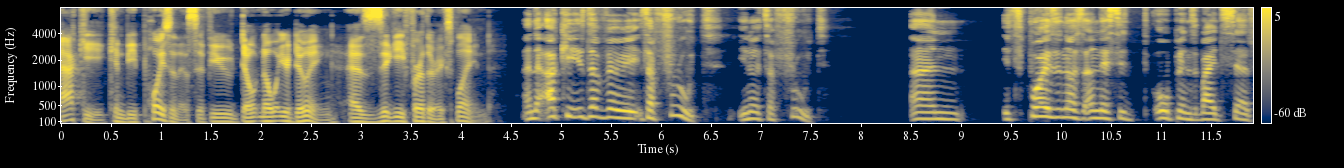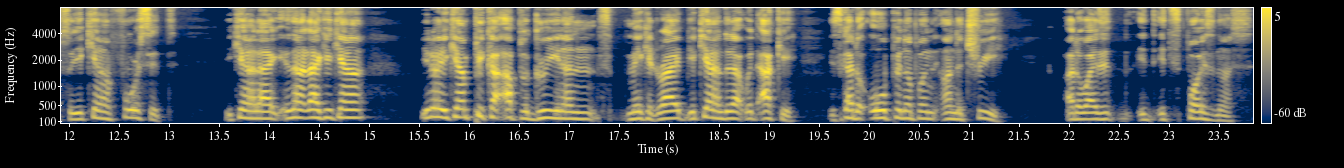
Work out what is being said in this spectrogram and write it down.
Ackee can be poisonous if you don't know what you're doing, as Ziggy further explained. And the ackee is a very it's a fruit. You know, it's a fruit. And it's poisonous unless it opens by itself. So you can't force it. You can't like it's not like you can't, you know, you can't pick an apple green and make it ripe. You can't do that with ackee. It's got to open up on, on the tree. Otherwise it, it it's poisonous.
